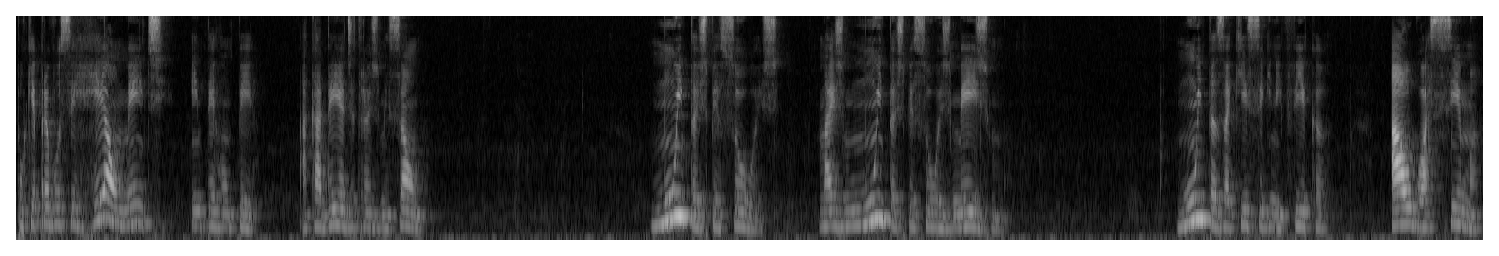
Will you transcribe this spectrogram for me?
Porque para você realmente interromper a cadeia de transmissão, muitas pessoas, mas muitas pessoas mesmo, muitas aqui significa algo acima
